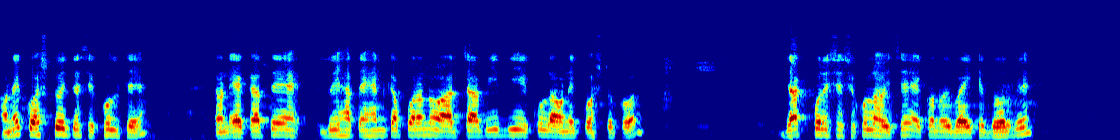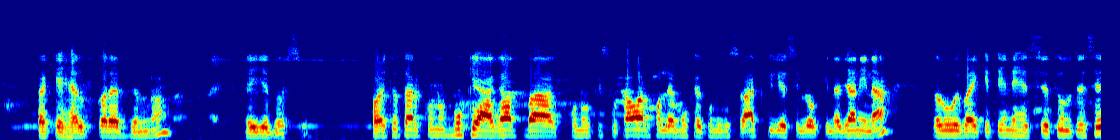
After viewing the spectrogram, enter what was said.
অনেক কষ্ট হইতেছে খুলতে, কারণ এক হাতে, দুই হাতে হ্যান্ডকাপ পরানো আর চাবি দিয়ে খোলা অনেক কষ্টকর। যাক পরিশেষে খোলা হয়েছে, এখন ওই বাইকে ধরবে, তাকে হেল্প করার জন্য। এই যে ধরছে। হয়তো তার কোনো মুখে আঘাত বা কোনো কিছু খাওয়ার ফলে মুখে কোনো কিছু আটকে গেছিল কিনা জানি না, তবে ওই বাইকে টেনে হেসড়ে তুলতেছে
